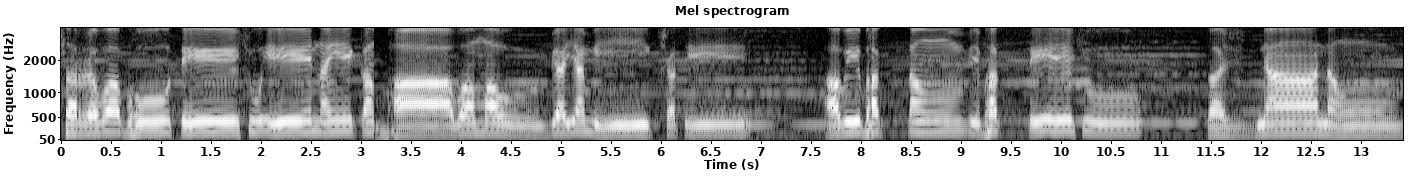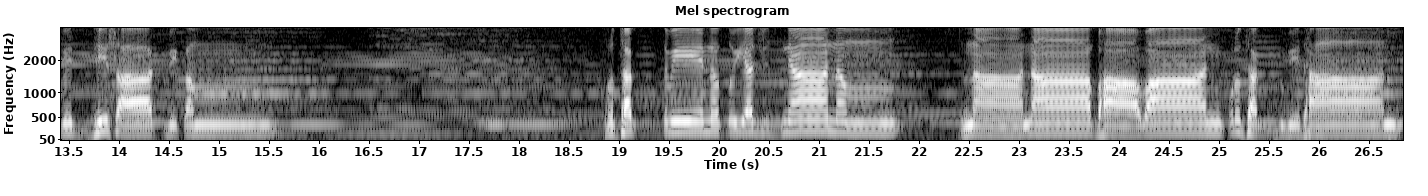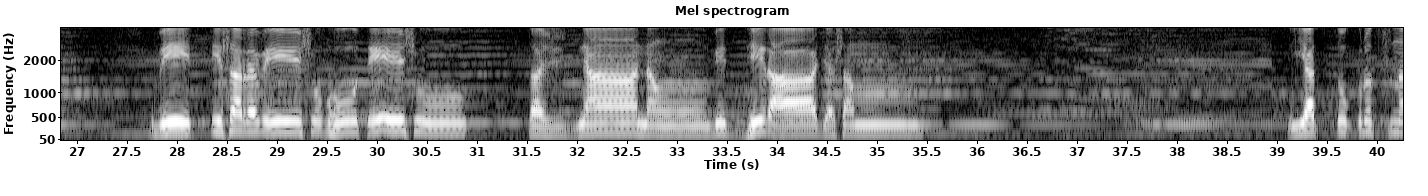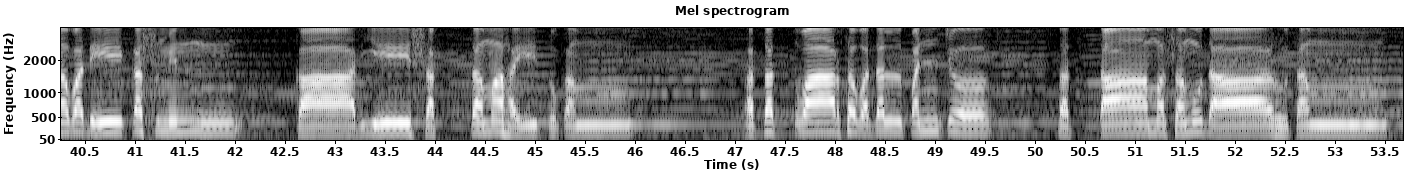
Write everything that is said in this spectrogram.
सर्वभूतेषु येनैकं भावमव्ययमीक्षते अविभक्तं विभक्तेषु तज्ज्ञानं विद्धि सात्विकम्। पृथक्त्वेन तु यज्ज्ञानं नानाभावान् पृथग्विधान् वेत्ति सर्वेषु भूतेषु तज्ज्ञानं विद्धिराजसम्। यत्तु कृत्स्नवदेकस्मिन् कार्ये सक्तमहैतुकम्। अतत्त्वार्थवदल्पञ्च तत्तामसमुदाहृतम्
